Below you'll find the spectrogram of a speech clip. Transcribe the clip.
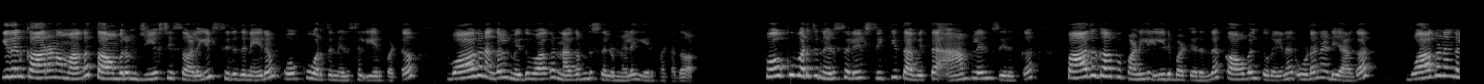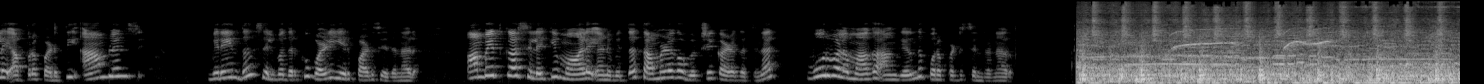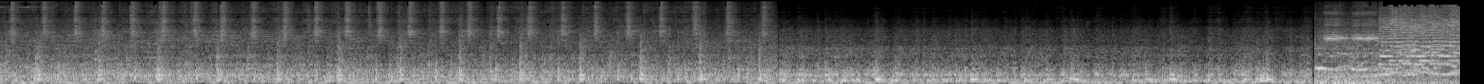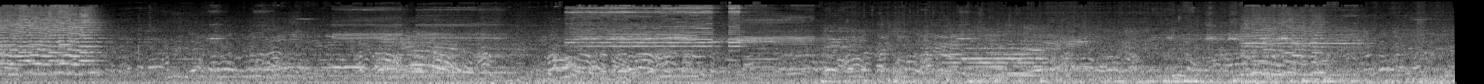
இதன் காரணமாக தாம்பரம் ஜிஎஸ்டி சாலையில் சிறிது நேரம் போக்குவரத்து நெரிசல் ஏற்பட்டு வாகனங்கள் மெதுவாக நகர்ந்து செல்லும் நிலை ஏற்பட்டது. போக்குவரத்து நெரிசலில் சிக்கி தவித்த ஆம்புலன்ஸ் இருக்க. பாதுகாப்பு பணியில் ஈடுபட்டிருந்த காவல்துறையினர் உடனடியாக வாகனங்களை அப்புறப்படுத்தி ஆம்புலன்ஸ் விரைந்து செல்வதற்கு வழி ஏற்பாடு செய்தனர். அம்பேத்கர் சிலைக்கு மாலை அணிவித்த தமிழக வெற்றி கழகத்தினர் ஊர்வலமாக அங்கிருந்து புறப்பட்டு சென்றனர்.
